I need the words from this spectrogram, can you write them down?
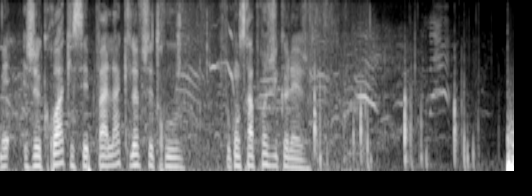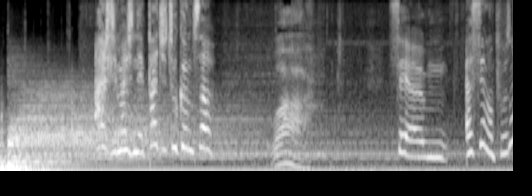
Mais je crois que c'est pas là que l'œuvre se trouve. Faut qu'on se rapproche du collège. Ah, je l'imaginais pas du tout comme ça. Waouh C'est euh, assez imposant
